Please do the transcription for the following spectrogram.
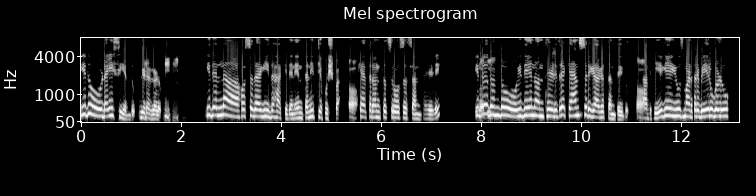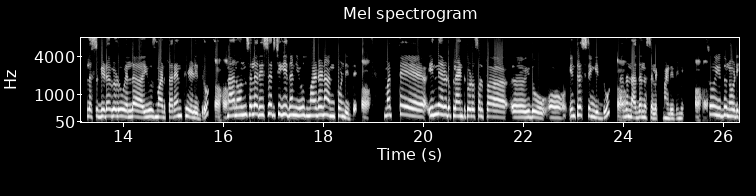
ಇದು ಡೈಸಿಯದ್ದು ಗಿಡಗಳು. ಇದೆಲ್ಲ ಹೊಸದಾಗಿ ಇದು ಹಾಕಿದ್ದೇನೆ. ಎಂತ ನಿತ್ಯ ಪುಷ್ಪ. ಹಾ. ಕ್ಯಾಥರಂತಸ್ ರೋಸಸ್ ಅಂತ ಹೇಳಿ. ಇದ್ರದೊಂದು ಇದೇನು ಅಂತ ಹೇಳಿದ್ರೆ ಕ್ಯಾನ್ಸರ್ಗೆ ಆಗತ್ತಂತೆ ಇದು. ಹಾ. ಅದು ಹೇಗೆ ಯೂಸ್ ಮಾಡ್ತಾರೆ ಬೇರುಗಳು ಪ್ಲಸ್ ಗಿಡಗಳು ಎಲ್ಲ ಯೂಸ್ ಮಾಡ್ತಾರೆ ಅಂತ ಹೇಳಿದ್ರು. ನಾನು ಒಂದ್ಸಲ ರಿಸರ್ಚ್ಗೆ ಇದನ್ನ ಯೂಸ್ ಮಾಡೋಣ ಅನ್ಕೊಂಡಿದ್ದೆ. ಹಾ. ಮತ್ತೆ ಇನ್ನೆರಡು ಪ್ಲಾಂಟ್ಗಳು ಸ್ವಲ್ಪ ಇದು ಇಂಟ್ರೆಸ್ಟಿಂಗ್ ಇದ್ದು ಅದನ್ನ ಅದನ್ನ ಸೆಲೆಕ್ಟ್ ಮಾಡಿದೀನಿ. ಸೊ ಇದು ನೋಡಿ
